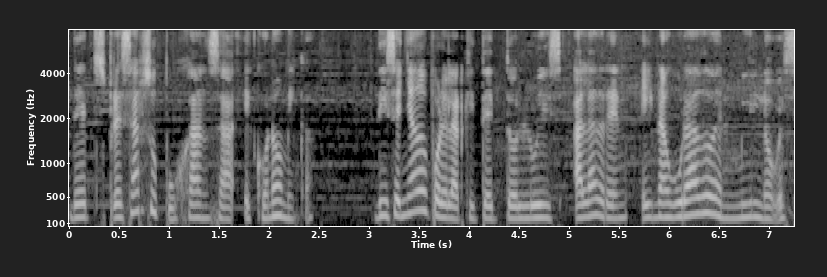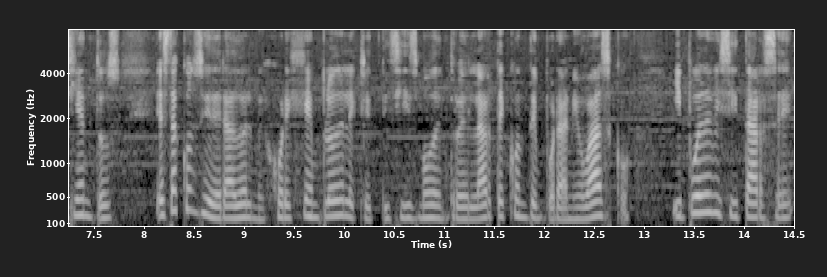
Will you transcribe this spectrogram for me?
de expresar su pujanza económica diseñado por el arquitecto Luis Aladrén e inaugurado en 1900, está considerado el mejor ejemplo del eclecticismo dentro del arte contemporáneo vasco y puede visitarse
